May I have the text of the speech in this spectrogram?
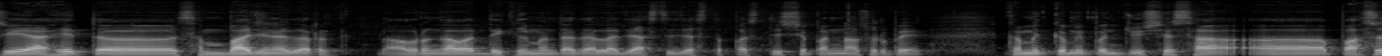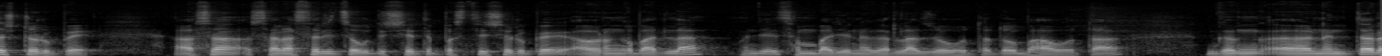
जे आहेत संभाजीनगर औरंगाबाद देखील म्हणतात त्याला जास्तीत जास्त पस्तीसशे पन्नास रुपये कमीत कमी पंचवीसशे सहा पासष्ट रुपये असा सरासरी चौतीसशे ते पस्तीसशे रुपये औरंगाबादला म्हणजे संभाजीनगरला जो होता तो भाव होता. गंग नंतर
